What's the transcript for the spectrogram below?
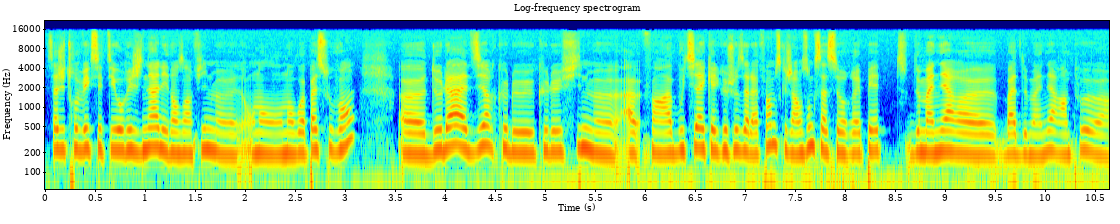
Ça, j'ai trouvé que c'était original et dans un film, euh, on n'en voit pas souvent. Euh, de là à dire que le, que le film euh, enfin, aboutit à quelque chose à la fin, parce que j'ai l'impression que ça se répète de manière, euh, bah, de manière un peu euh,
